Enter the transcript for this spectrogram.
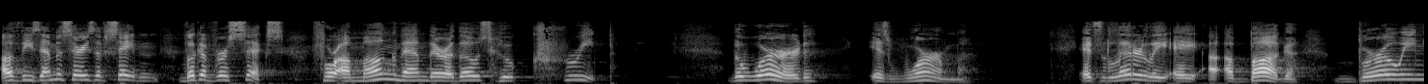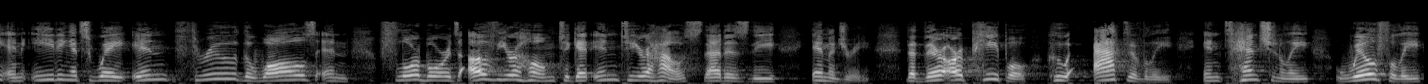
of these emissaries of Satan, look at verse 6. For among them there are those who creep. The word is worm. It's literally a, a bug burrowing and eating its way in through the walls and floorboards of your home to get into your house. That is the imagery. That there are people who actively, intentionally, willfully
